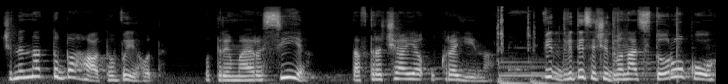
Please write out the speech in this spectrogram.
Чи не надто багато вигод отримає Росія та втрачає Україна? Від 2012 року,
